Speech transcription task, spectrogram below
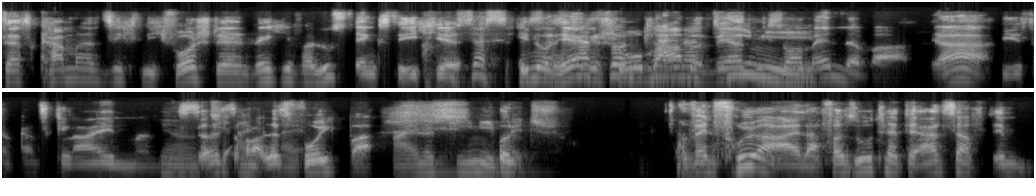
das kann man sich nicht vorstellen, welche Verlustängste ich hier Ist das- hin und her so geschoben kleiner habe, während ich Teenie? so am Ende war. Ja, die ist doch ganz klein, Mann. Ja, das ist doch alles ein- furchtbar. Eine Teenie-Bitch. Und wenn früher einer versucht hätte, ernsthaft im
